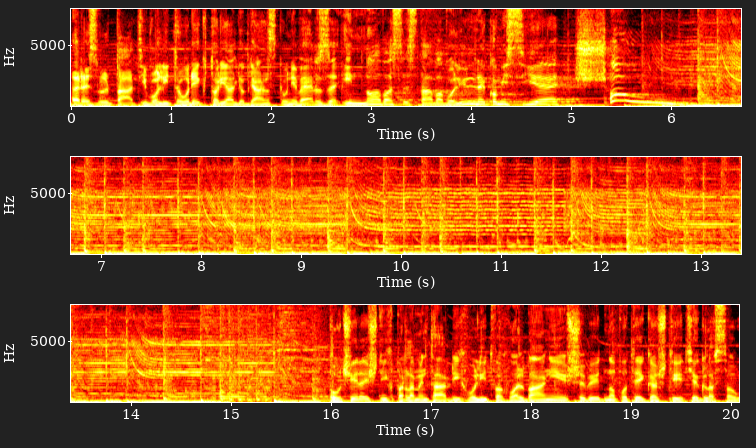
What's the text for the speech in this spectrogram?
rezultati volitev rektorja Ljubljanske univerze in nova sestava volilne komisije. Šou! Po včerajšnjih parlamentarnih volitvah v Albaniji še vedno poteka štetje glasov.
